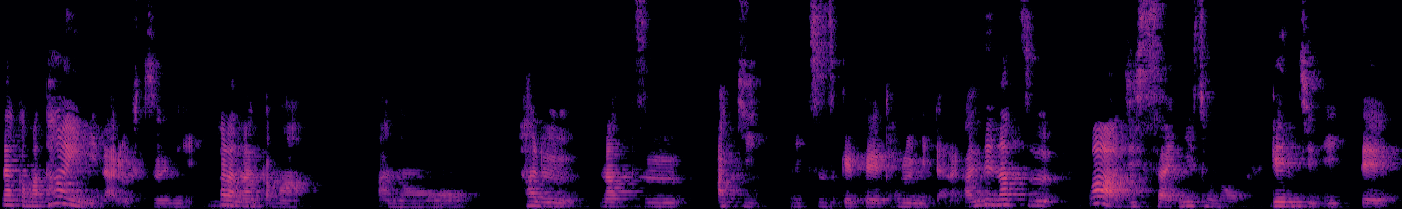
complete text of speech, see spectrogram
なんかまあ単位になる普通に。うん。からなんかまああの春夏秋に続けて取るみたいな感じで夏は実際にその現地に行って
